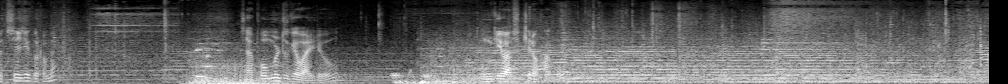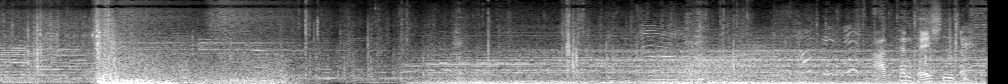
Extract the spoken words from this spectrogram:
그치지 그러면? 자 보물 두 개 완료 동기화 시키러 가고 아텐 대신자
